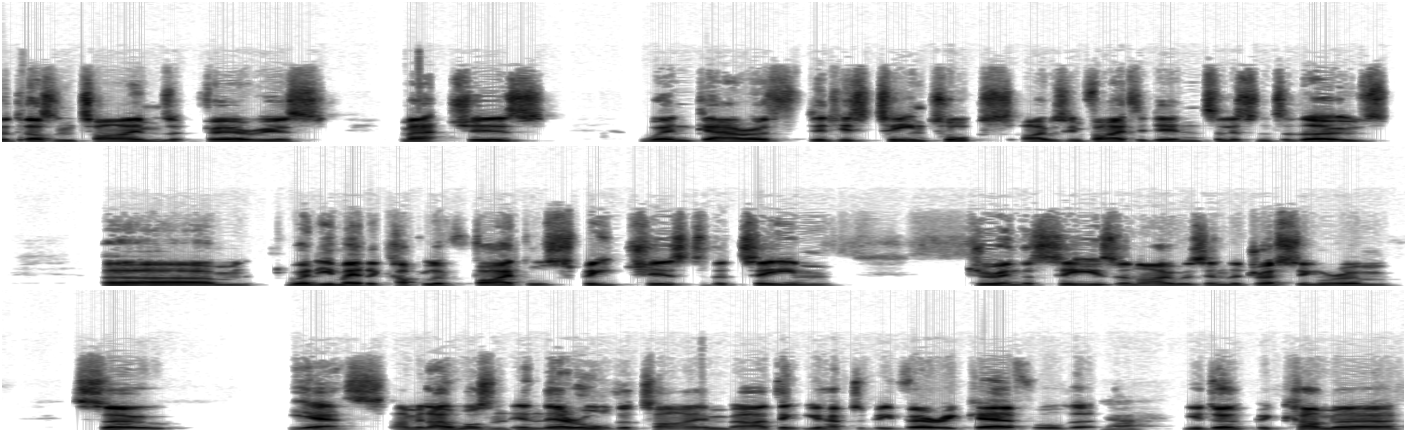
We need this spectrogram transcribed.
a dozen times at various matches. When Gareth did his team talks, I was invited in to listen to those. Um, when he made a couple of vital speeches to the team during the season, I was in the dressing room. So, yes, I mean, I wasn't in there all the time, but I think you have to be very careful that Yeah. you don't become a,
